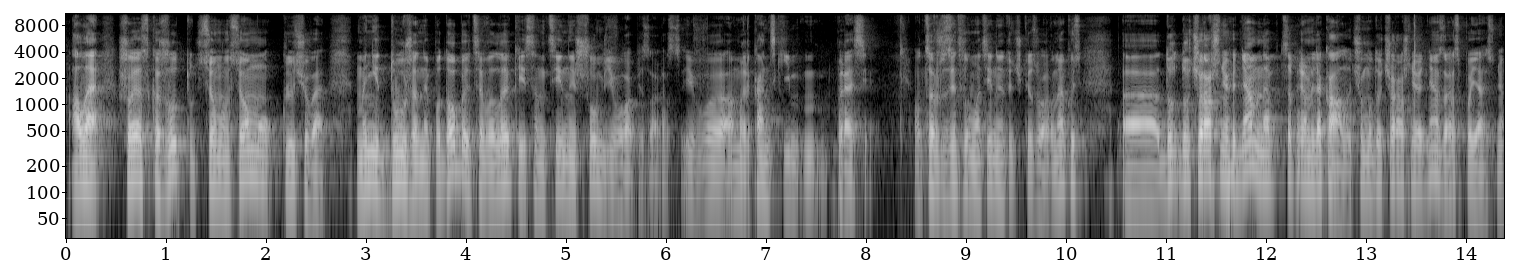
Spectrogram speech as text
Але що я скажу тут в цьому всьому ключове? Мені дуже не подобається великий санкційний шум в Європі зараз і в американській пресі. Оце вже з інформаційної точки зору. Ну, якось е, до, до вчорашнього дня мене це прям лякало. Чому до вчорашнього дня зараз поясню.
